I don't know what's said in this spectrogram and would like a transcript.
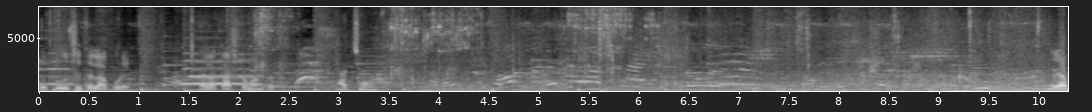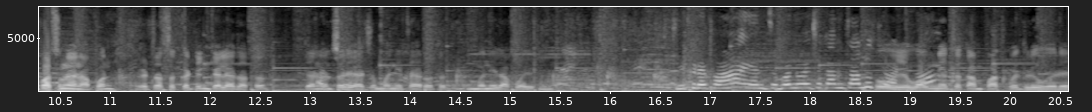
ते तुळशीचं लाकूड आहे. त्याला काष्ट म्हणतात. अच्छा. यापासून आहे ना आपण. याचं असं कटिंग केलं जातं. त्यानंतर. याचे मणी तयार होतात मणी दाखवायचे इकडे पहा यांचं बनवायचं काम चालूच हो हे. वावण्याचं काम पाच पदरी वगैरे.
